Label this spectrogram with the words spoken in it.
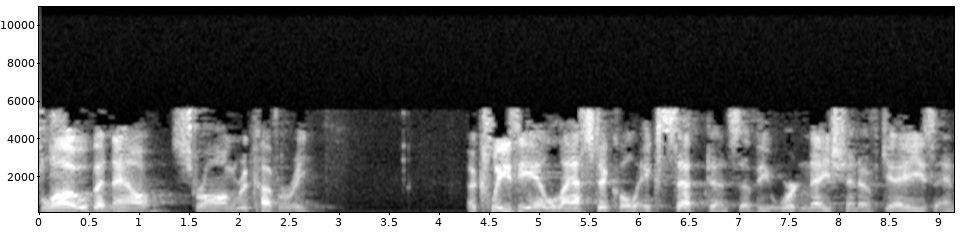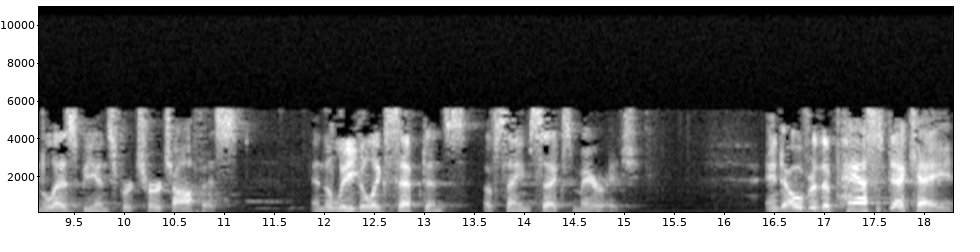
slow but now strong recovery, ecclesiastical acceptance of the ordination of gays and lesbians for church office, and the legal acceptance of same sex marriage. And over the past decade,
